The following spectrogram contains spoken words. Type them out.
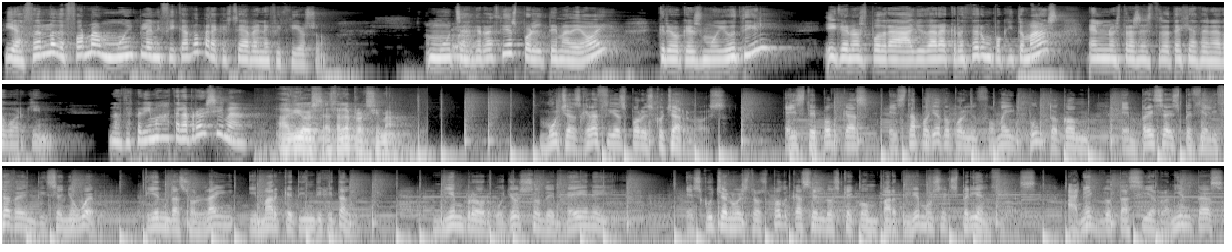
y hacerlo de forma muy planificada para que sea beneficioso. Muchas gracias por el tema de hoy. Creo que es muy útil y que nos podrá ayudar a crecer un poquito más en nuestras estrategias de networking. Nos despedimos hasta la próxima. Adiós, hasta la próxima. Muchas gracias por escucharnos. Este podcast está apoyado por infomake.com, empresa especializada en diseño web, tiendas online y marketing digital miembro orgulloso de BNI. Escucha nuestros podcasts en los que compartiremos experiencias, anécdotas y herramientas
